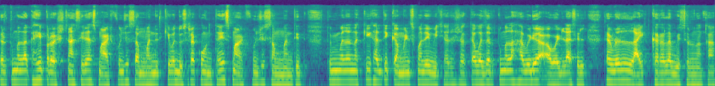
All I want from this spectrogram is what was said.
जर तुम्हाला काही प्रश्न असेल या स्मार्टफोनशी संबंधित किंवा दुसऱ्या कोणत्याही स्मार्टफोनशी संबंधित तुम्ही मला नक्की खालती कमेंट्समध्ये विचारू शकता. व जर तुम्हाला हा व्हिडिओ आवडला असेल तर व्हिडिओला लाईक करायला विसरू नका.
